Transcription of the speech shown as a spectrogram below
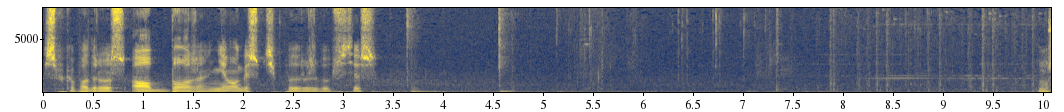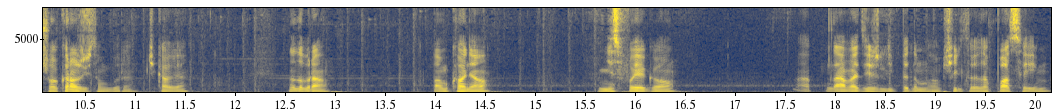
Szybka podróż. O Boże, nie mogę szybciej podróży, bo przecież... Muszę okrążyć tą górę. Ciekawie. No dobra. Mam konia. Nie swojego. A nawet jeżeli będą nam chcieli, to zapłacę im.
